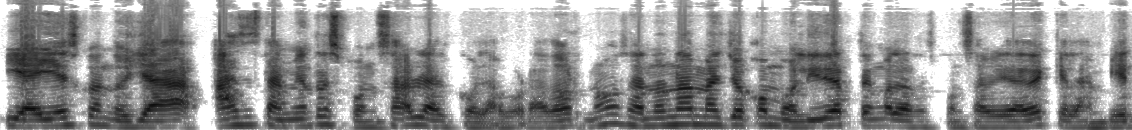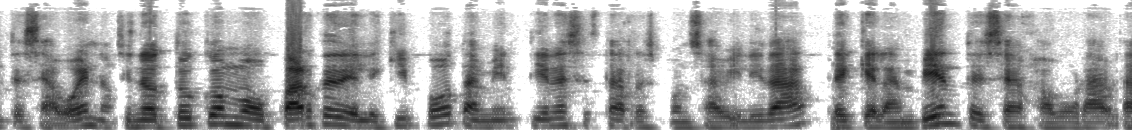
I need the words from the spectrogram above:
y ahí es cuando ya haces también responsable al colaborador, ¿no? O sea, no nada más yo como líder tengo la responsabilidad de que el ambiente sea bueno, sino tú como parte del equipo también tienes esta responsabilidad de que el ambiente sea favorable.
